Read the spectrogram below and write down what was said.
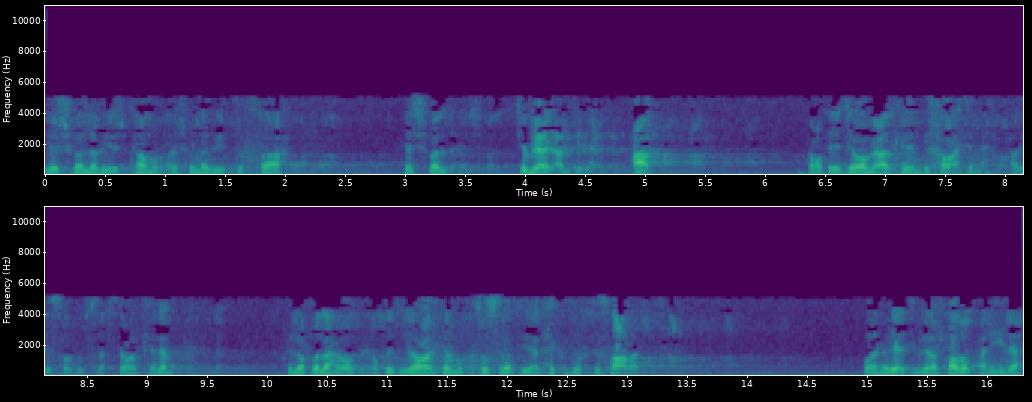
يشمل نبيذ التمر يشمل نبيذ التفاح يشمل جميع الأمثلة. عام. أعطي جوامع الكلم بخواتمه عليه الصلاة والسلام. جوامع الكلم في اللفظ الآخر أعطيت جوامع الكلم اختصرت فيها الحكمة اختصارا. وأنه يأتي بالألفاظ القليلة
